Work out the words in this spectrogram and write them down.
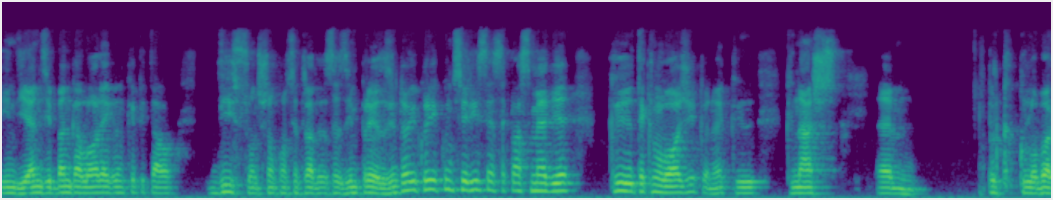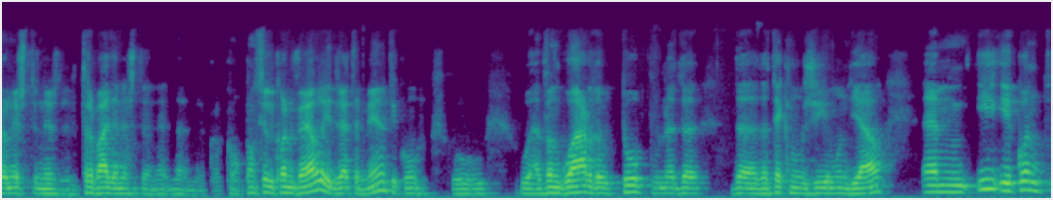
indianos, e Bangalore é a grande capital disso, onde estão concentradas essas empresas. Então eu queria conhecer isso, essa classe média que, tecnológica, né? que, que nasce. Um, porque colabora neste, neste trabalha neste, na, na, com, com, Silicon Valley diretamente e com o, o, a vanguarda, o topo né, da, da, da, tecnologia mundial. Um, e, e, quando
